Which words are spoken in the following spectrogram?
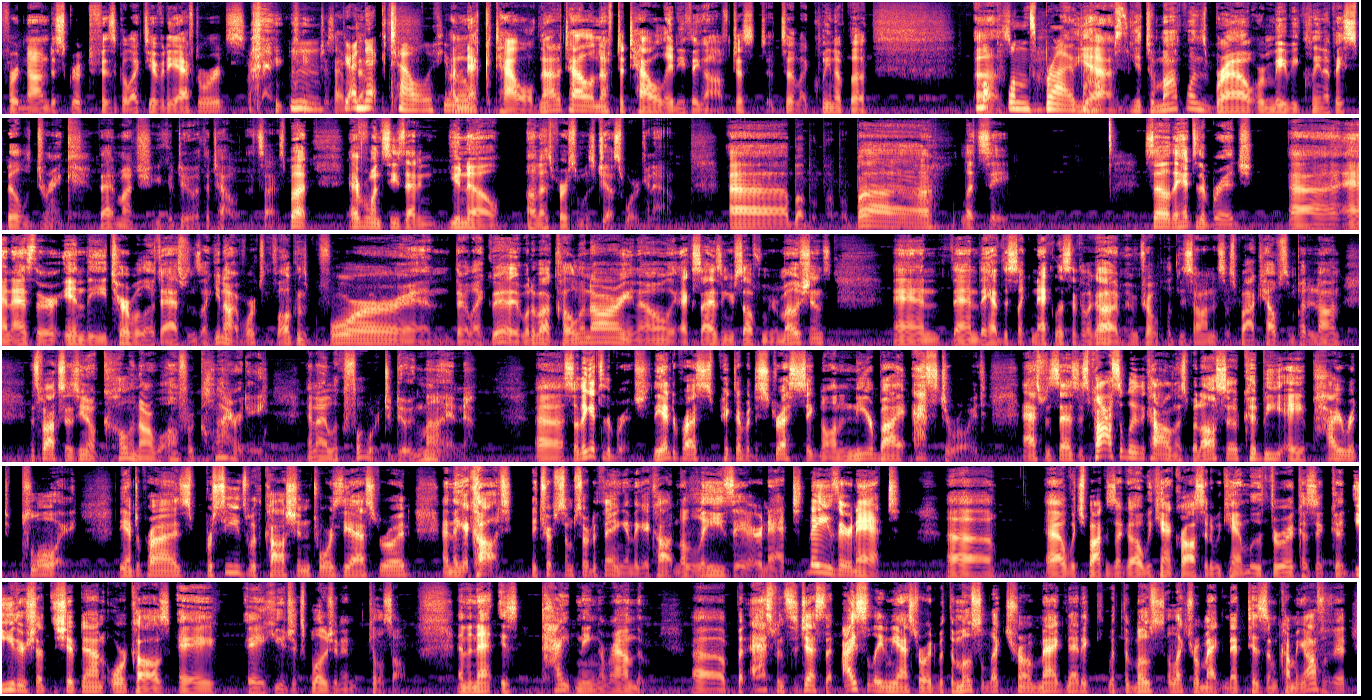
for nondescript physical activity afterwards. Mm. just have a towel. neck towel, if you A neck towel, not a towel enough to towel anything off, just to, to like clean up a. Mop uh, one's brow, yeah, perhaps. yeah, to mop one's brow or maybe clean up a spilled drink. That much you could do with a towel that size. But everyone sees that and you know, oh, this person was just working out. Uh, blah, blah, blah, blah, blah. Let's see. So they head to the bridge. Uh, and as they're in the turbolift, Aspen's like, you know, I've worked with Vulcans before, and they're like, hey, what about Kolinahr? You know, excising yourself from your emotions. And then they have this like necklace that they're like, oh, I'm having trouble putting this on. And so Spock helps them put it on. And Spock says, you know, Kolinahr will offer clarity, and I look forward to doing mine. Uh, so they get to the bridge. The Enterprise has picked up a distress signal on a nearby asteroid. Aspen says it's possibly the colonists, but also could be a pirate ploy. The Enterprise proceeds with caution towards the asteroid, and they get caught. They trip some sort of thing, and they get caught in a laser net. Laser net. Uh, uh, which Spock is like, oh, we can't cross it and we can't move through it because it could either shut the ship down or cause a a huge explosion and kill us all. And the net is tightening around them. Uh, but Aspen suggests that isolating the asteroid with the most electromagnetic, with the most electromagnetism coming off of it,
